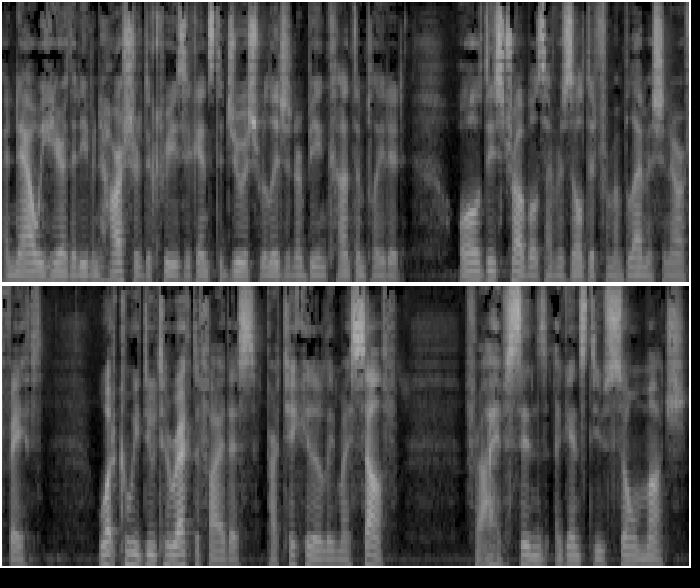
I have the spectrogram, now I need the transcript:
And now we hear that even harsher decrees against the Jewish religion are being contemplated. All these troubles have resulted from a blemish in our faith. What can we do to rectify this, particularly myself? For I have sinned against you so much.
